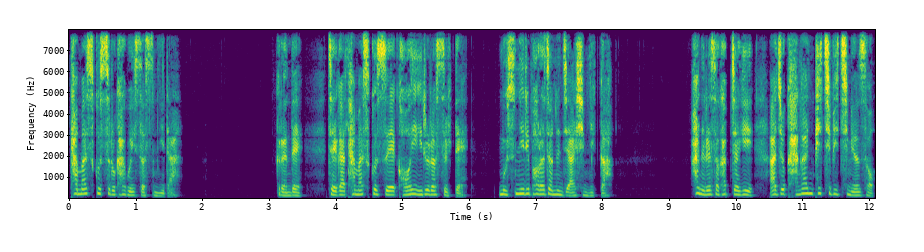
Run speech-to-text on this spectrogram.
다마스쿠스로 가고 있었습니다. 그런데 제가 다마스쿠스에 거의 이르렀을 때 무슨 일이 벌어졌는지 아십니까? 하늘에서 갑자기 아주 강한 빛이 비치면서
